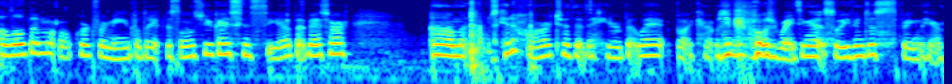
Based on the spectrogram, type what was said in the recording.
a little bit more awkward for me, but like as long as you guys can see it a bit better. Um, it's kind of hard with the hair a bit wet, but I can't really be bothered wetting it, so even just spraying the hair.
